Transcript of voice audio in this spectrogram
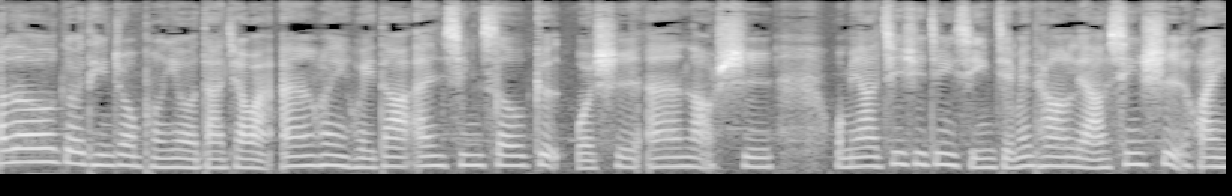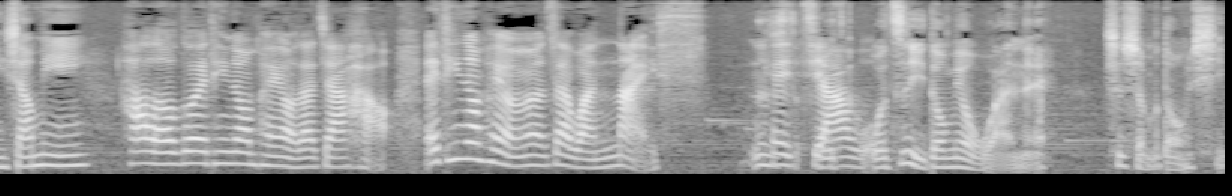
Hello，各位听众朋友，大家晚安，欢迎回到安心 So Good，我是安安老师。我们要继续进行姐妹堂聊心事，欢迎小米。Hello，各位听众朋友，大家好。哎，听众朋友有没有在玩 Nice？那可以加我我自己都没有玩呢、是什么东西？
